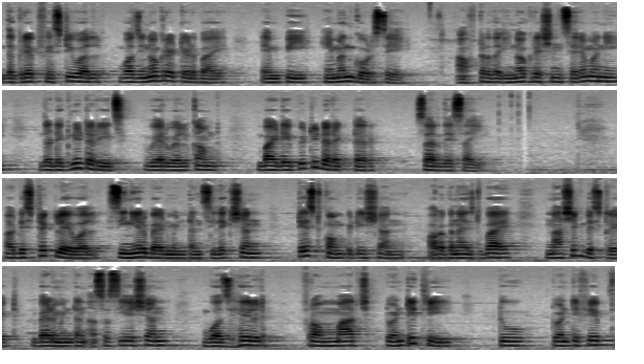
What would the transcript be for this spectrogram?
The Grape Festival was inaugurated by MP Hemant Godse. After the inauguration ceremony, the dignitaries were welcomed by Deputy Director Sir Desai. A district level senior badminton selection test competition organized by Nashik District Badminton Association was held from March 23 to 25,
